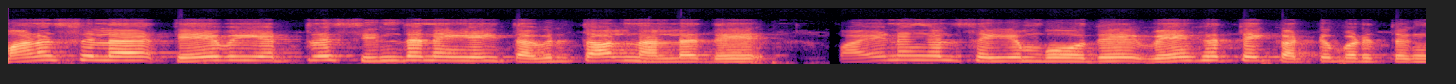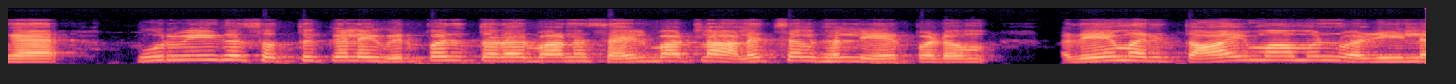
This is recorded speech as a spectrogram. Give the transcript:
மனசுல தேவையற்ற சிந்தனையை தவிர்த்தால் நல்லது. பயணங்கள் செய்யும்போது வேகத்தை கட்டுப்படுத்துங்க. பூர்வீக சொத்துக்களை விற்பது தொடர்பான செயல்பாட்டில் அலைச்சல்கள் ஏற்படும். அதே மாதிரி தாய்மாமன் வழியில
